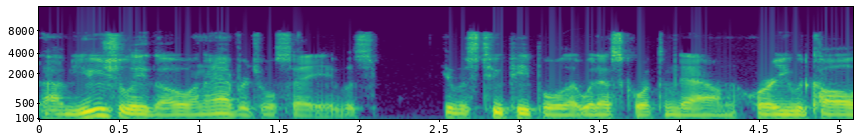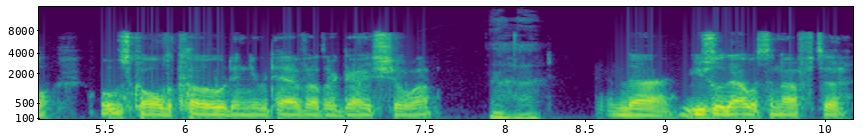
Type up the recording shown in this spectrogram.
Um, usually, though, on average, we'll say it was it was two people that would escort them down, or you would call what was called a code, and you would have other guys show up, Uh huh. and uh, usually that was enough to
